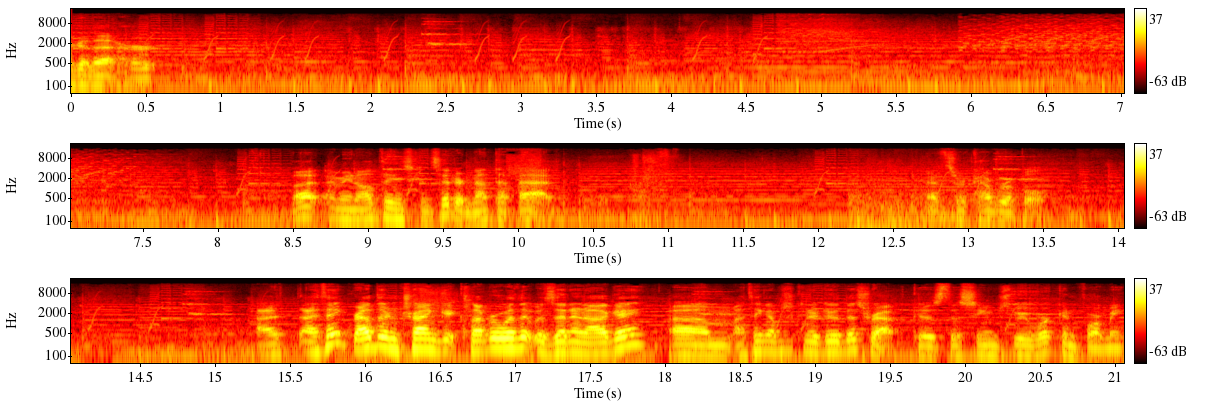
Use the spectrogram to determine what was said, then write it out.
Look at that hurt. But, I mean, all things considered, not that bad. That's recoverable. I, I think rather than try and get clever with it with Zeninage, um, I think I'm just going to do this route, because this seems to be working for me.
